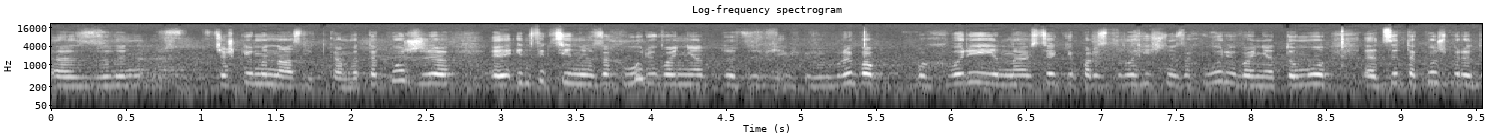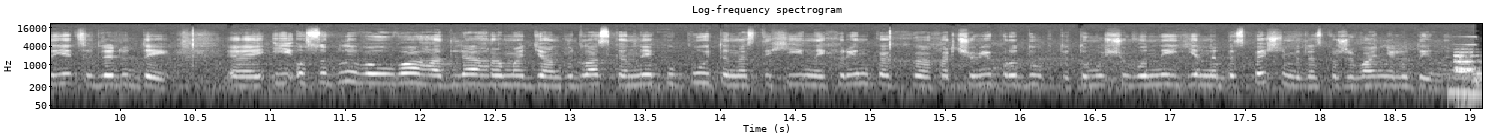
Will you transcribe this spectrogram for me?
з тяжкими наслідками. Також інфекційне захворювання, риба хворіє на всякі паразитологічні захворювання, тому це також передається для людей. І особлива увага для громадян. Будь ласка, не купуйте на стихійних ринках харчові продукти, тому що вони є небезпечними для споживання людини.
